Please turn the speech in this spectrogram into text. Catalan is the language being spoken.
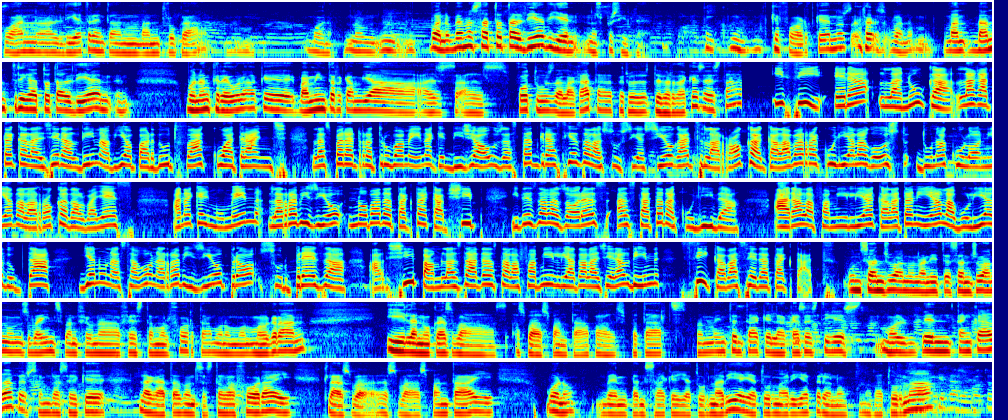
Quan el dia 30 em van trucar, bueno, no, bueno, vam estar tot el dia dient, no és possible, que fort, que no sé, bueno, vam, vam trigar tot el dia en, en, bueno, en creure que vam intercanviar els, els fotos de la gata, però de veritat que és esta? I sí, era la Nuca, la gata que la Geraldine havia perdut fa 4 anys. L'esperat retrobament aquest dijous ha estat gràcies a l'associació Gats La Roca, que la va recollir a l'agost d'una colònia de la Roca del Vallès. En aquell moment, la revisió no va detectar cap xip i des d'aleshores ha estat en acollida. Ara la família que la tenia la volia adoptar i en una segona revisió, però sorpresa, el xip amb les dades de la família de la Geraldine sí que va ser detectat. Un Sant Joan, una nit de Sant Joan, uns veïns van fer una festa molt forta, molt, molt, molt gran, i la nuca es va, es va espantar pels petards. Vam intentar que la casa estigués molt ben tancada, però sembla ser que la gata doncs, estava fora i clar, es va, es va espantar i bueno, vam pensar que ja tornaria, ja tornaria, però no, no va tornar.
